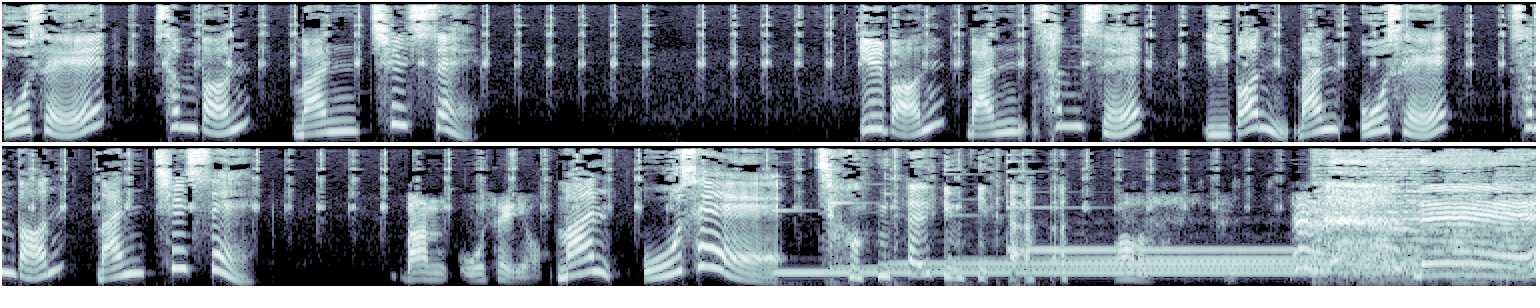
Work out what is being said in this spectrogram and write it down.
5세. 3번, 만 7세. 1번, 만 3세. 2번, 만 5세. 3번, 만 7세. 만 5세요. 만 5세 정답입니다. 와, 네.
